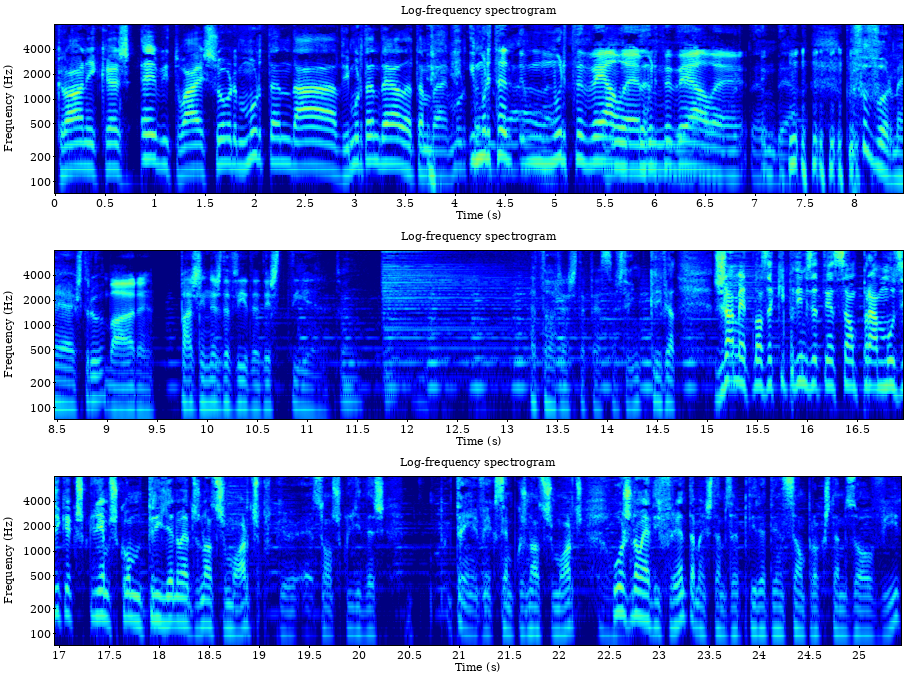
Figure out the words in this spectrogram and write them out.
crónicas habituais sobre mortandade. E mortandela também. e morta- Mortandela. mortadela, mortadela. mortandela. Por favor, maestro. Bora. Páginas da vida deste dia. Adoro esta peça. Isto é incrível. Geralmente nós aqui pedimos atenção para a música que escolhemos como trilha, não é dos nossos mortos, porque são escolhidas têm a ver sempre com os nossos mortos. Hoje não é diferente, também estamos a pedir atenção para o que estamos a ouvir.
